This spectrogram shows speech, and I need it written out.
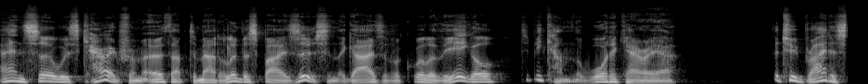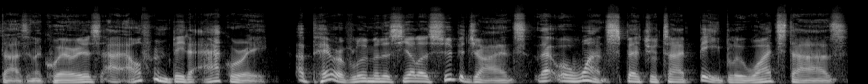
and so was carried from Earth up to Mount Olympus by Zeus in the guise of Aquila the eagle to become the water carrier. The two brightest stars in Aquarius are Alpha and Beta Aquarii, a pair of luminous yellow supergiants that were once spectral type B blue white stars.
